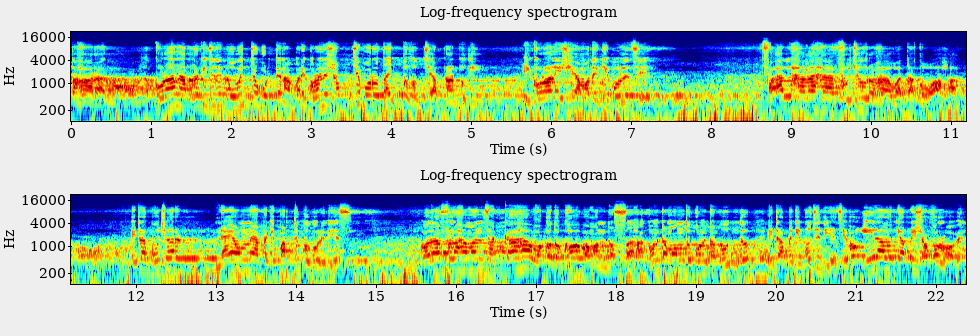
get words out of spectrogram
তাহারাত। কোরআন আপনাকে যদি পবিত্র করতে না পারে, কোরআনের সবচেয়ে বড় দায়িত্ব হচ্ছে আপনার প্রতি। এই কোরআন এসে আমাদেরকে বলেছে ফালহামাহা ফুজুরহা ওয়া তাকওয়াহা। এটা বুঝার ন্যায় অন্যায় আপনাকে পার্থক্য করে দিয়েছে। কদাফলাহামান জাক্কাহা ওয়া কদ খবামান দাসাহা। কোনটা মন্দ, কোনটা বুদ্ধ, এটা আপনাকে বুঝে দিয়েছে এবং এর আলোকে আপনি সফল হবেন।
